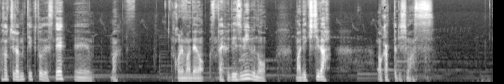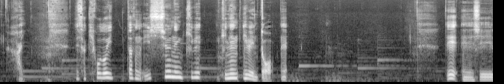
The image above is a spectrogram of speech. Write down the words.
まあ、そちら見ていくとですね、えー、まあ、これまでのスタイフディズニー部の、まあ、歴史が分かったりします。はい。で、先ほど言ったその1周年記念イベント、ね、で、えー、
